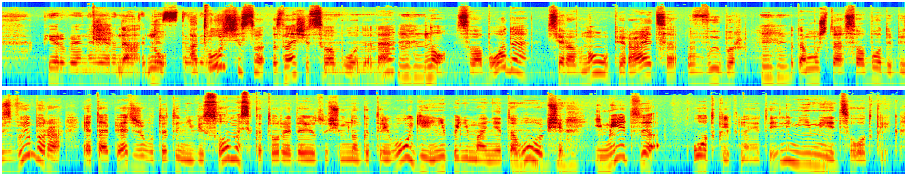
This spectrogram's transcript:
первое, наверное. Да, ну, а творчество значит свобода, mm-hmm. да? Mm-hmm. Но свобода все равно упирается в выбор, mm-hmm. потому что свобода без выбора – это, опять же, вот эта невесомость, которая дает очень много тревоги и непонимания того mm-hmm. вообще, имеется отклик на это или не имеется mm-hmm. отклик.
